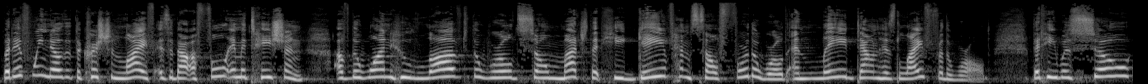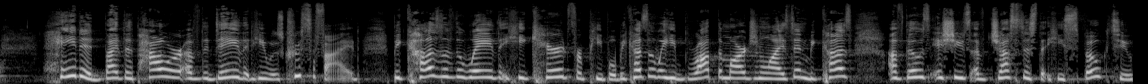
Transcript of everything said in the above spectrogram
But if we know that the Christian life is about a full imitation of the one who loved the world so much that he gave himself for the world and laid down his life for the world, that he was so hated by the power of the day that he was crucified because of the way that he cared for people, because of the way he brought the marginalized in, because of those issues of justice that he spoke to,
